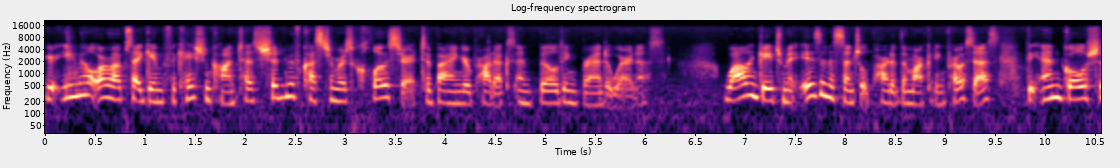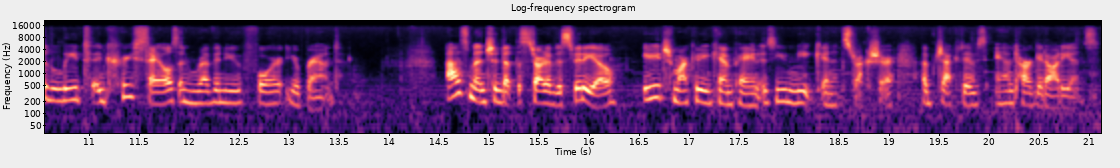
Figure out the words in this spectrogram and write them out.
Your email or website gamification contest should move customers closer to buying your products and building brand awareness. While engagement is an essential part of the marketing process, the end goal should lead to increased sales and revenue for your brand. As mentioned at the start of this video, each marketing campaign is unique in its structure, objectives, and target audience.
